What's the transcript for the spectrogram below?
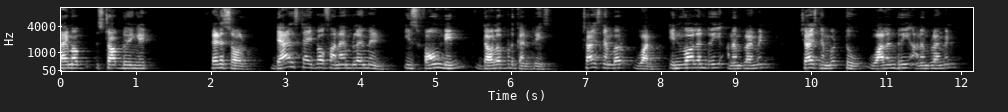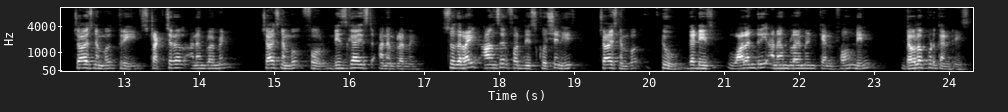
Time up. Stop doing it. Let us solve. Dash type of unemployment is found in developed countries. Choice number 1 involuntary unemployment. Choice number 2 voluntary unemployment. Choice number 3 structural unemployment. Choice number 4 disguised unemployment. So the right answer for this question is choice number 2 that is voluntary unemployment can found in developed countries.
